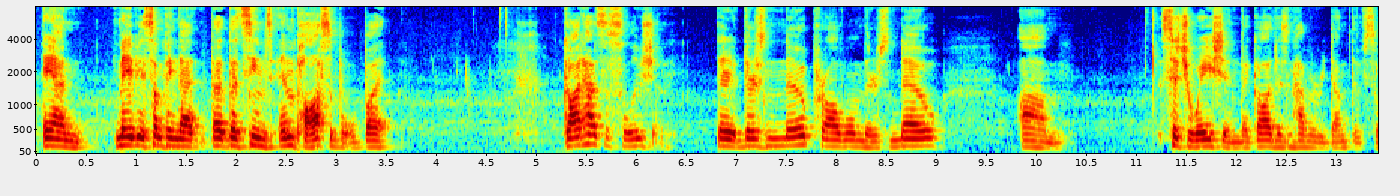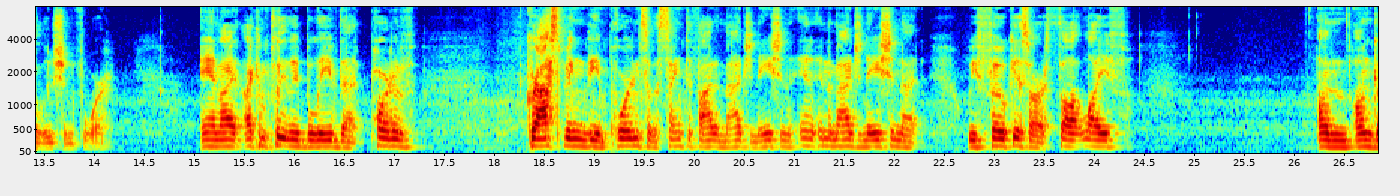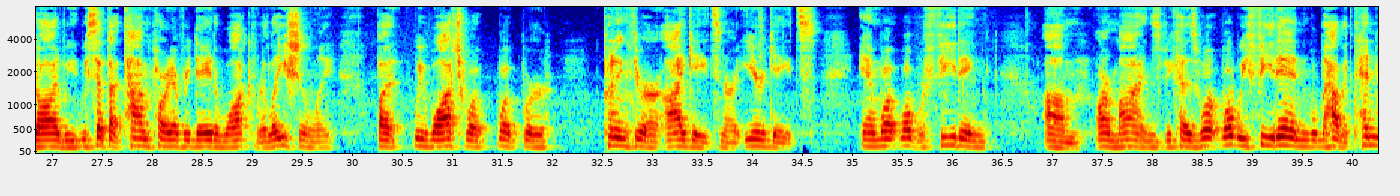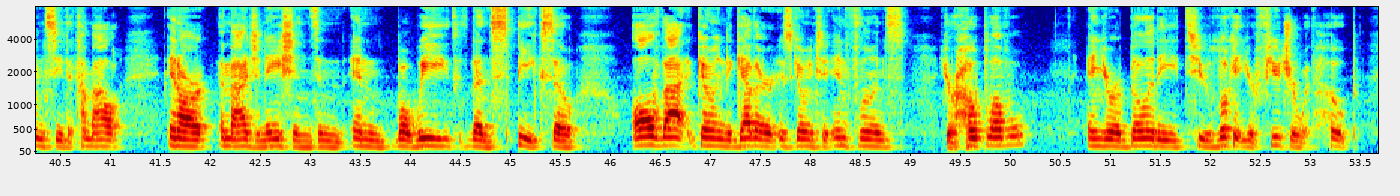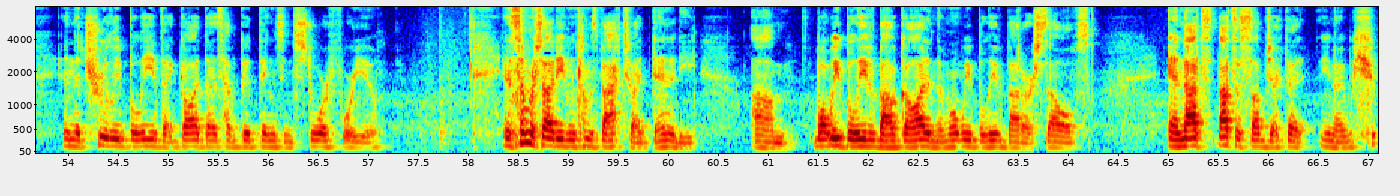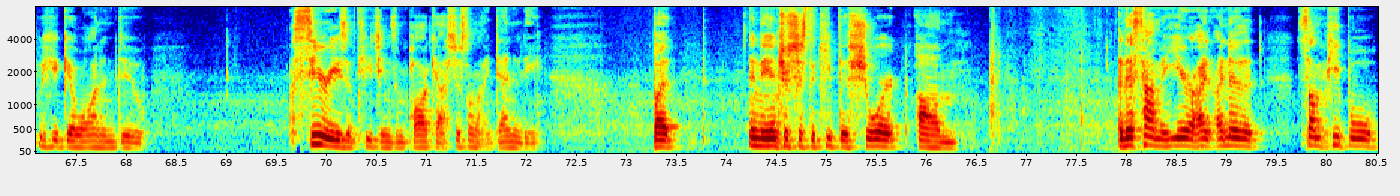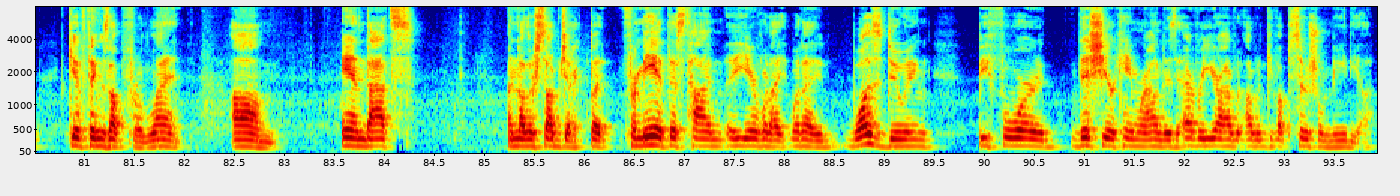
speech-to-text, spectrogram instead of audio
And maybe it's something that, that, that seems impossible, but God has a solution. There, there's no problem, there's no um, situation that God doesn't have a redemptive solution for. And I, I completely believe that part of grasping the importance of a sanctified imagination, an imagination that we focus our thought life on on God. We, we set that time apart every day to walk relationally, but we watch what, what we're putting through our eye gates and our ear gates and what, what we're feeding um, our minds because what, what we feed in will have a tendency to come out in our imaginations and, and what we then speak. So all that going together is going to influence your hope level and your ability to look at your future with hope and to truly believe that God does have good things in store for you. And so much that even comes back to identity, um, what we believe about God and then what we believe about ourselves and that's that's a subject that you know we, we could go on and do a series of teachings and podcasts just on identity but in the interest just to keep this short um, at this time of year I, I know that some people give things up for Lent. Um, and that's another subject. But for me at this time of year, what I what I was doing before this year came around is every year I would, I would give up social media.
